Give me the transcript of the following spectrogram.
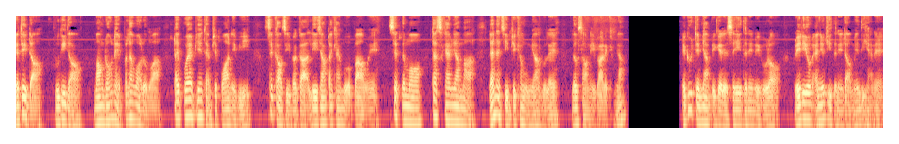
ရတိတ်တောင်ဘူတိတောင်မောင်တော်နဲ့ပလက်ဝတို့မှာတိုက်ပွဲအပြင်းထန်ဖြစ်ပွားနေပြီးစစ်ကောင်စီဘက်ကလေကြောင်းတိုက်ခိုက်မှုအပါအဝင်စစ်သမောတပ်စခန်းများမှာလက်နက်ကြီးပစ်ခတ်မှုများကိုလည်းလှုံ့ဆော်နေပါတယ်ခင်ဗျာယခုတင်ပြပေးခဲ့တဲ့စည်ရည်သတင်းတွေကိုတော့ Radio NUG သတင်းတောင်မင်းတီဟန်နဲ့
